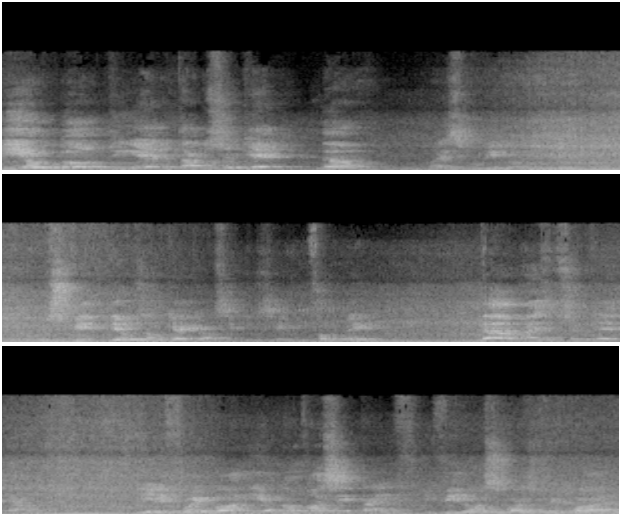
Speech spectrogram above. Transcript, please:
e eu dou dinheiro e tal, não sei o quê. Não, mas comigo o Espírito de Deus não quer que eu aceite. Ele falou bem. Não, mas não sei o que e tal. E ele foi embora. E eu não vou aceitar. E virou as costas e foi embora.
